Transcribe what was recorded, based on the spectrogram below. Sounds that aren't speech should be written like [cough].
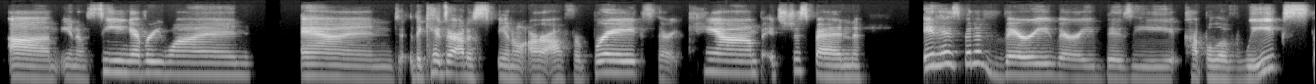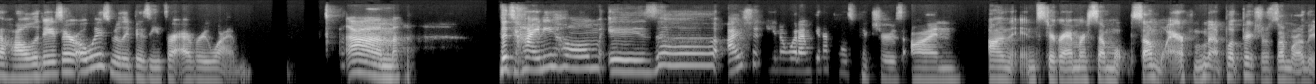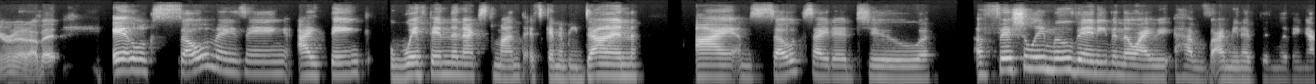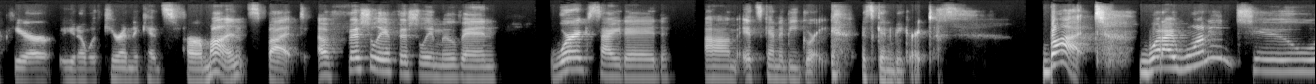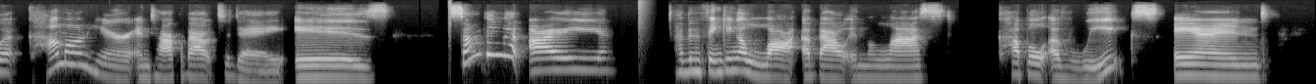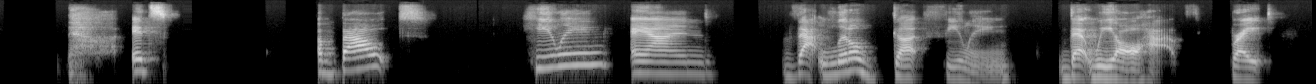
um, you know, seeing everyone. And the kids are out of, you know, are off for breaks, they're at camp. It's just been it has been a very, very busy couple of weeks. The holidays are always really busy for everyone. Um, the tiny home is uh, I should, you know what, I'm gonna post pictures on on Instagram or some somewhere. I'm gonna put pictures somewhere on the internet of it. It looks so amazing. I think within the next month it's gonna be done. I am so excited to officially move in, even though I have, I mean, I've been living up here, you know, with Kira and the kids for months, but officially, officially move in. We're excited. Um, it's going to be great. [laughs] It's going to be great. But what I wanted to come on here and talk about today is something that I have been thinking a lot about in the last couple of weeks. And it's about healing and that little gut feeling that we all have, right?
